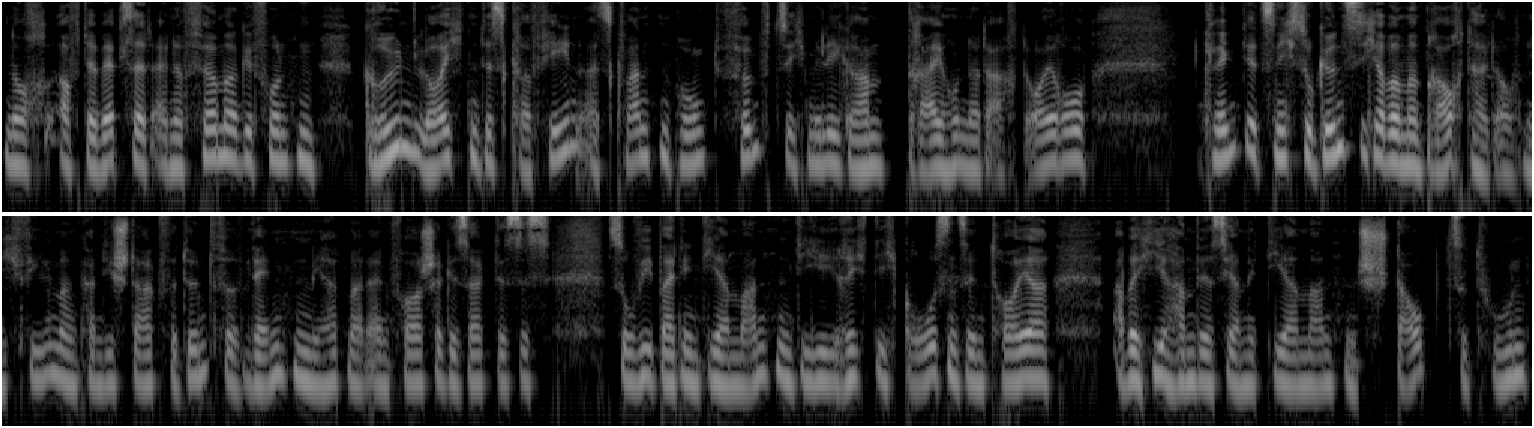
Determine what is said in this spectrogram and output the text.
noch auf der Website einer Firma gefunden, grün leuchtendes Graphen als Quantenpunkt, 50 Milligramm, 308 Euro. Klingt jetzt nicht so günstig, aber man braucht halt auch nicht viel. Man kann die stark verdünnt verwenden. Mir hat mal ein Forscher gesagt, es ist so wie bei den Diamanten, die richtig großen sind teuer. Aber hier haben wir es ja mit Diamantenstaub zu tun.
